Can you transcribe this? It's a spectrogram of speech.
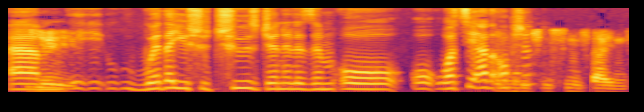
Um, Yes. whether you should choose journalism or, or what's the other option? Communication science.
